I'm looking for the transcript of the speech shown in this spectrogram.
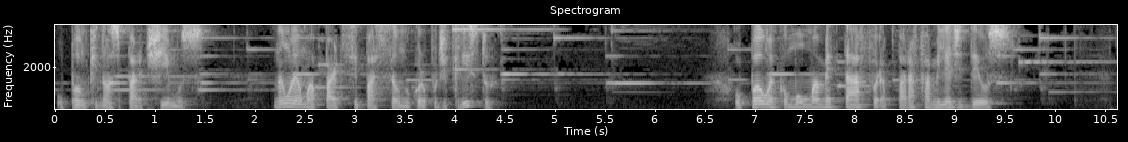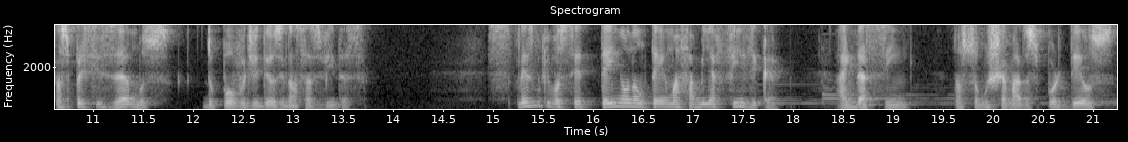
O pão que nós partimos não é uma participação no corpo de Cristo? O pão é como uma metáfora para a família de Deus. Nós precisamos do povo de Deus em nossas vidas. Mesmo que você tenha ou não tenha uma família física, ainda assim, nós somos chamados por Deus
